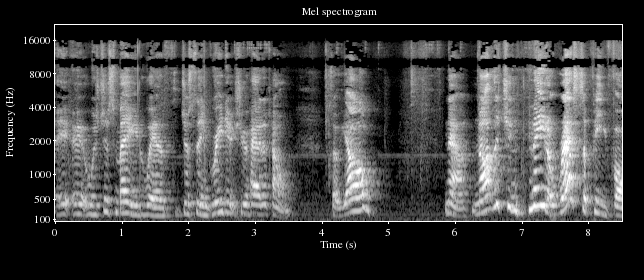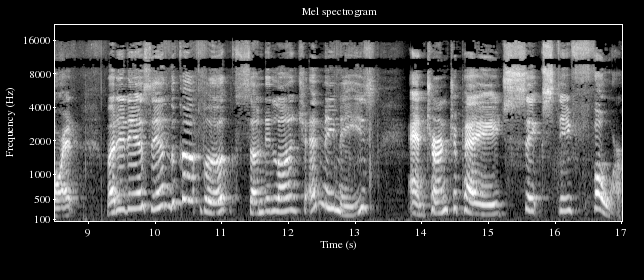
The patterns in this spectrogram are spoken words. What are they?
it, it was just made with just the ingredients you had at home. So y'all, now, not that you need a recipe for it, but it is in the cookbook, Sunday Lunch at MeMe's, and turn to page 64.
